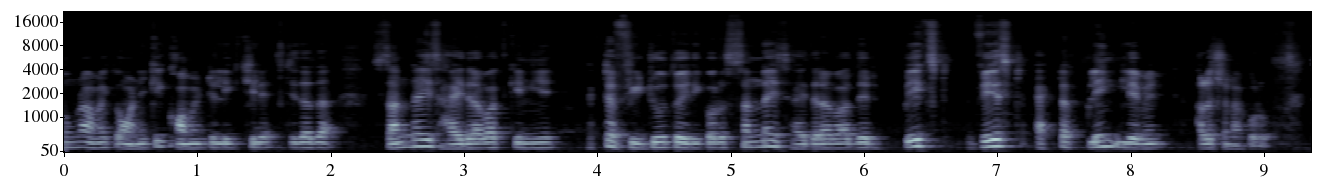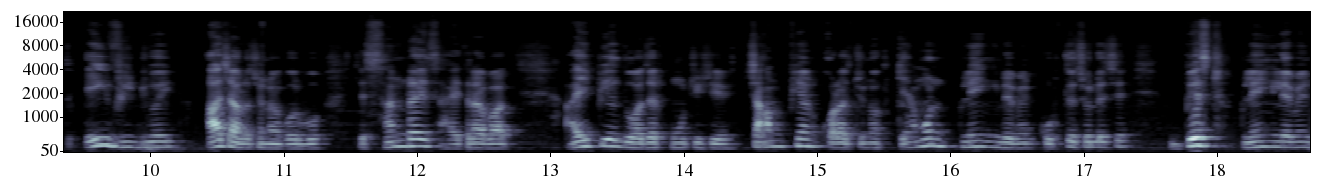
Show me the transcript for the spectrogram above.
তোমরা আমাকে অনেকেই কমেন্টে লিখছিলে যে, দাদা সানরাইজ হায়দ্রাবাদকে নিয়ে একটা ভিডিও তৈরি করো। সানরাইজ হায়দ্রাবাদের বেস্ট বেস্ট একটা প্লেইং ইলেভেন আলোচনা করো। তো এই ভিডিওয় আজ আলোচনা করব যে সানরাইজ হায়দ্রাবাদ আইপিএল দু হাজার পঁচিশে চ্যাম্পিয়ন করার জন্য কেমন প্লেইং ইলেভেন করতে চলেছে বেস্ট প্লেইং ইলেভেন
